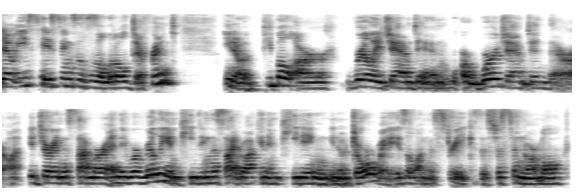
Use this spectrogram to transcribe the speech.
Now, East Hastings is a little different. You know, people are really jammed in or were jammed in there during the summer and they were really impeding the sidewalk and impeding, you know, doorways along the street because it's just a normal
